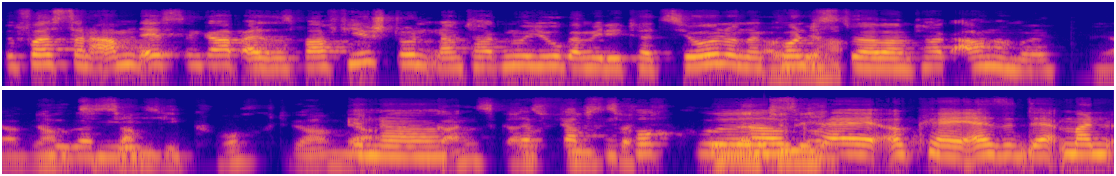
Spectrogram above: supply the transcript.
bevor es dann Abendessen gab. Also es war vier Stunden am Tag nur Yoga-Meditation und dann Aber konntest du aber am Tag auch nochmal. Ja, wir haben zusammen gekocht, wir haben Genau. ja ganz, Da ganz gab viel es einen. Kochkurs. Okay, okay. Also der, man,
